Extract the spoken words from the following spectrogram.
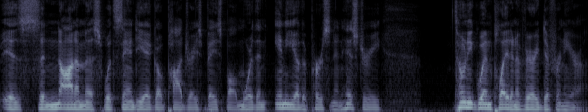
is synonymous with San Diego Padres baseball more than any other person in history. Tony Gwynn played in a very different era.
